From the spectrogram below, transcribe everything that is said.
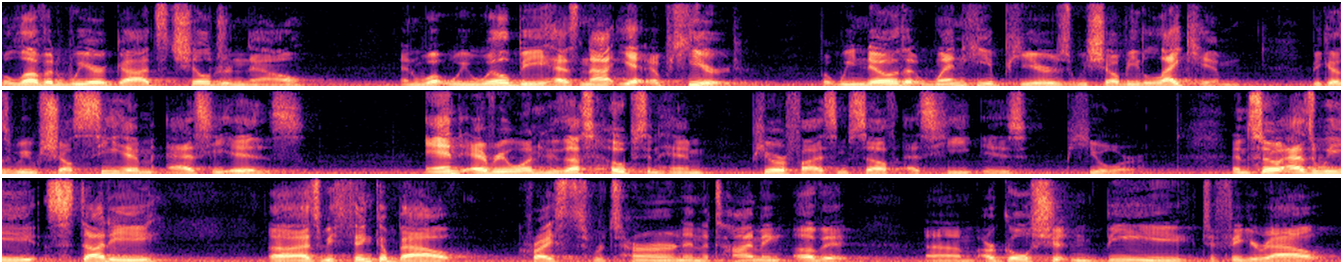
Beloved, we are God's children now, and what we will be has not yet appeared, but we know that when he appears, we shall be like him, because we shall see him as he is. And everyone who thus hopes in him purifies himself as he is pure. And so, as we study, uh, as we think about Christ's return and the timing of it, um, our goal shouldn't be to figure out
